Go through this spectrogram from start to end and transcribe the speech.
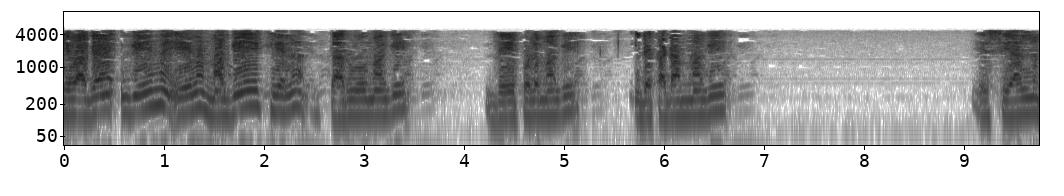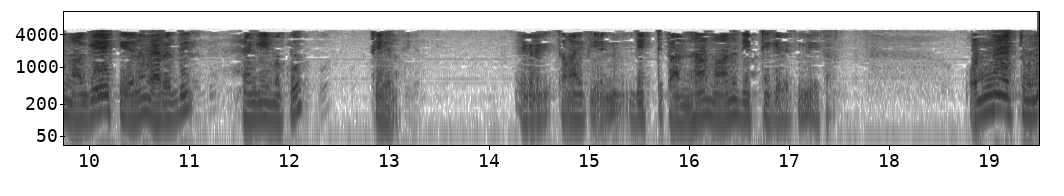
ඒ වගේම ඒවා මගේ කියලා දරුවෝ මගේ, දේපොළ මගේ, ඉඩකඩම් මගේ ඒ සියල්ල මගේ කියන වැරදි හැඟීමකුත් තියෙනවා. ඒකට තමයි තියෙන්නේ දික්ටි තණ්හා මාන දික්ටි කියලා කිව්වේ ඒක. ඔන්න තුන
